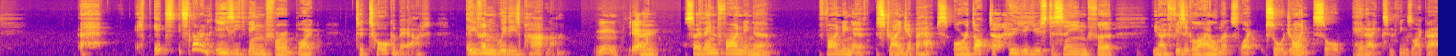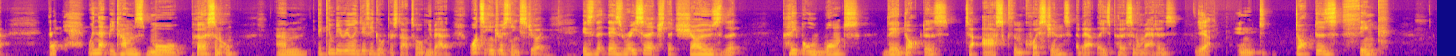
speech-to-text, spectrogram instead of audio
it, it's it's not an easy thing for a bloke to talk about, even with his partner. Mm, yeah, So, so then finding a finding a stranger perhaps or a doctor who you're used to seeing for you know, physical ailments like sore joints or headaches and things like that. That when that becomes more personal, um, it can be really difficult to start talking about it. What's interesting, Stuart, is that there's research that shows that people want their doctors to ask them questions about these personal matters. Yeah. And doctors think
